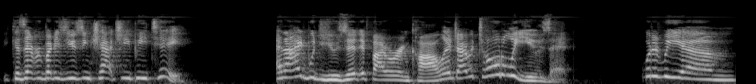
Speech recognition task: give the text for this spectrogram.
because everybody's using ChatGPT. And I would use it if I were in college. I would totally use it. What did we um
